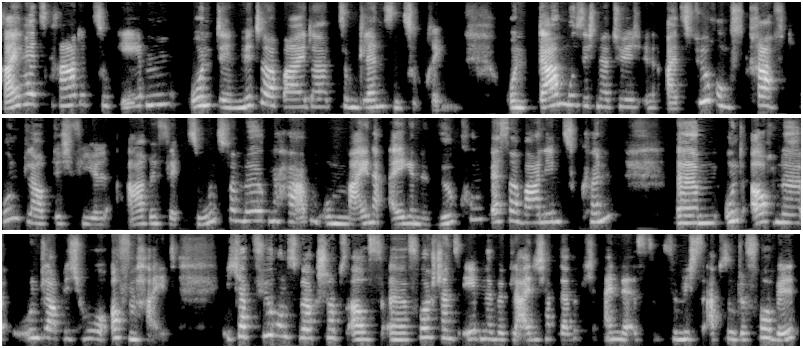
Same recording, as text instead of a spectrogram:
Freiheitsgrade zu geben und den Mitarbeiter zum Glänzen zu bringen. Und da muss ich natürlich in, als Führungskraft unglaublich viel A-Reflexionsvermögen haben, um meine eigene Wirkung besser wahrnehmen zu können ähm, und auch eine unglaublich hohe Offenheit. Ich habe Führungsworkshops auf äh, Vorstandsebene begleitet. Ich habe da wirklich einen, der ist für mich das absolute Vorbild.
